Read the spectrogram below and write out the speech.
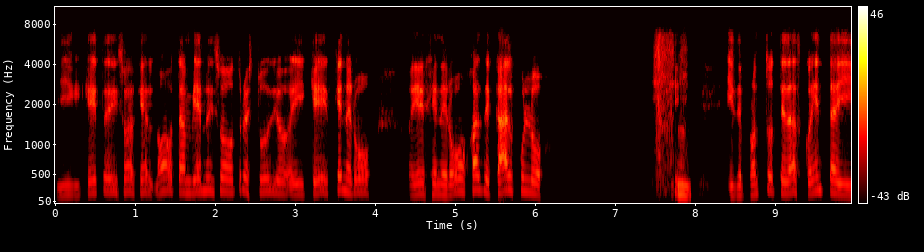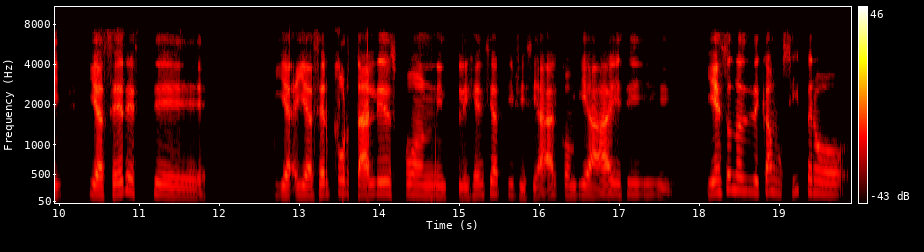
¿Y qué te hizo aquel? No, también hizo otro estudio. ¿Y qué generó? Eh, generó hojas de cálculo. Y, y, de pronto te das cuenta y, y hacer este y, y, hacer portales con inteligencia artificial, con VI y, y eso nos dedicamos, sí, pero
